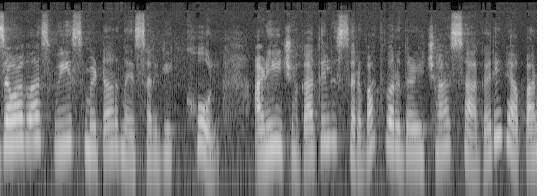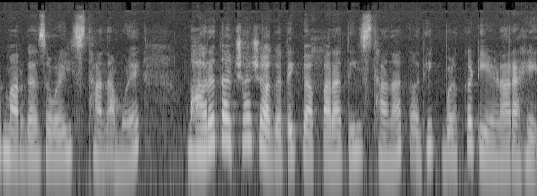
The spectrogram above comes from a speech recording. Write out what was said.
जवळपास वीस मीटर नैसर्गिक खोल आणि जगातील सर्वात वर्दळीच्या सागरी व्यापार मार्गाजवळील स्थानामुळे भारताच्या जागतिक व्यापारातील स्थानात अधिक बळकटी येणार आहे.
